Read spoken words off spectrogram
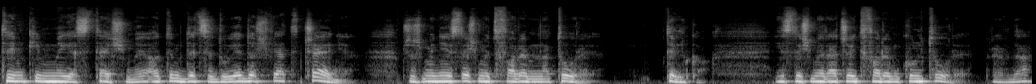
tym, kim my jesteśmy, o tym decyduje doświadczenie. Przecież my nie jesteśmy tworem natury, tylko. Jesteśmy raczej tworem kultury, prawda?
